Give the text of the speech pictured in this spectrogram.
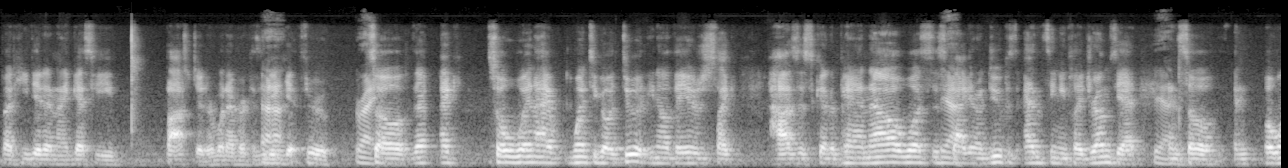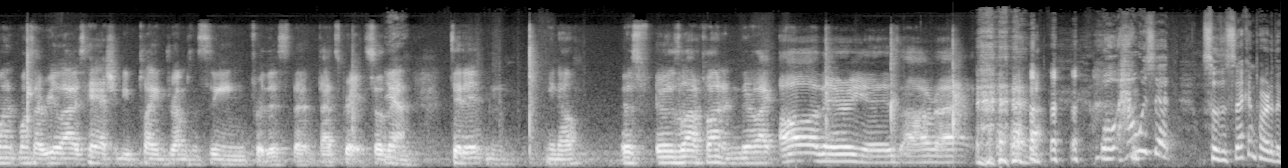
but he did it, and I guess he botched it or whatever because he Uh-huh. didn't get through. Right. So that like so when I went to go do it, you know, they were just like, "How's this gonna pan out? What's this Yeah. guy gonna do?" Because I hadn't seen me play drums yet. Yeah. And so and but when, once I realized, hey, I should be playing drums and singing for this, that that's great. So then did it, and you know. It was, it was a lot of fun, and they're like, "Oh, there he is! All right." Well, how was that? So the second part of the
